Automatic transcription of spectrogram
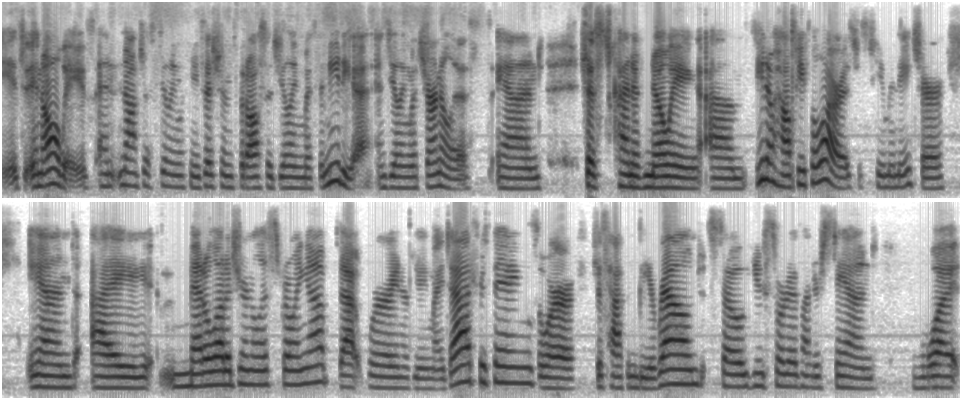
it's in all ways. And not just dealing with musicians, but also dealing with the media and dealing with journalists and just kind of knowing, um, you know, how people are. It's just human nature. And I met a lot of journalists growing up that were interviewing my dad for things or just happened to be around. So you sort of understand what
